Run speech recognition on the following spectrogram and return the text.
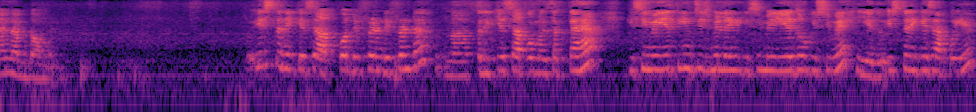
and abdomen तो इस तरीके से आपको डिफरेंट डिफरेंट तरीके से आपको मिल सकता है। किसी में ये तीन चीज़ मिलेंगी, किसी में ये दो, किसी में ये दो। इस तरीके से आपको ये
